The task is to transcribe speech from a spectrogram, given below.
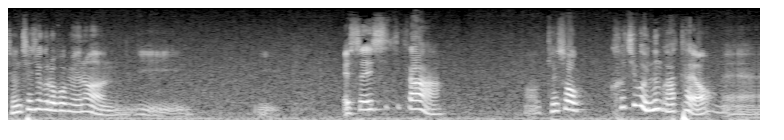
전체적으로 보면은 이, 이 SSD가 어 계속 커지고 있는 것 같아요. 예.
